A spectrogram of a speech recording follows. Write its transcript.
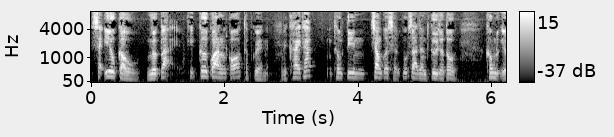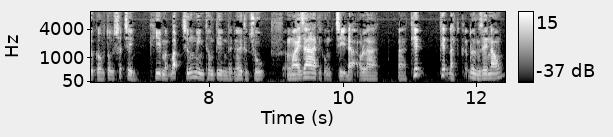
sẽ yêu cầu ngược lại cái cơ quan có thẩm quyền ấy, để khai thác thông tin trong cơ sở quốc gia dân cư cho tôi. Không được yêu cầu tôi xuất trình khi mà bắt chứng minh thông tin về nơi thực trú. Ngoài ra thì cũng chỉ đạo là à, thiết thiết đặt các đường dây nóng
